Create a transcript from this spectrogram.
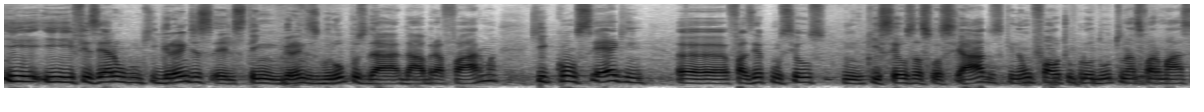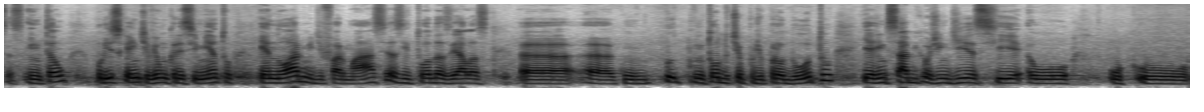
e, e fizeram com que grandes, eles têm grandes grupos da, da Abrafarma que conseguem uh, fazer com, seus, com que seus associados que não falte o produto nas farmácias. Então, por isso que a gente vê um crescimento enorme de farmácias e todas elas uh, com, com, todo tipo de produto. E a gente sabe que hoje em dia, se o, o, o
